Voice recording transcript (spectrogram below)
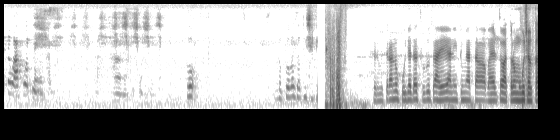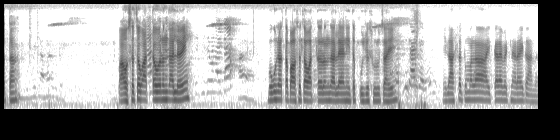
तर वाकवत नाही. हो. गप्प बसा तुझी तर मित्रांनो पूजा तर सुरूच आहे आणि तुम्ही आता बाहेरचं वातावरण बघू शकता आता. पावसाचं वातावरण झालं आहे बघू शकता पावसाचं वातावरण झालं आहे आणि इथं पूजा सुरूच आहे. आणि लास्टला तुम्हाला ऐकायला भेटणार आहे गाणं.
